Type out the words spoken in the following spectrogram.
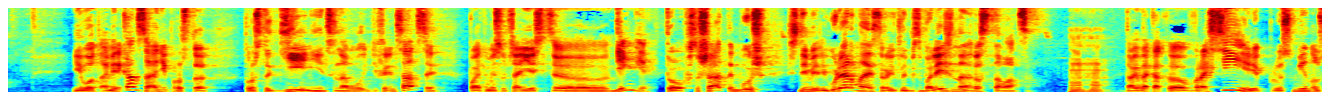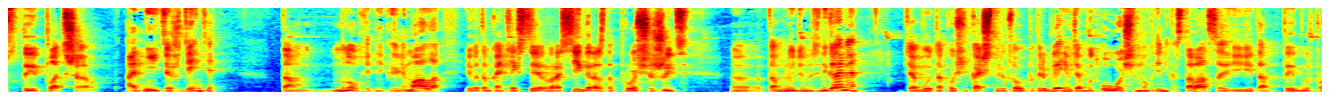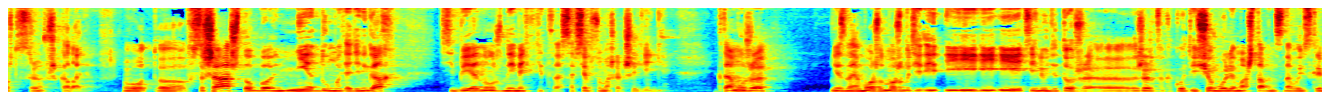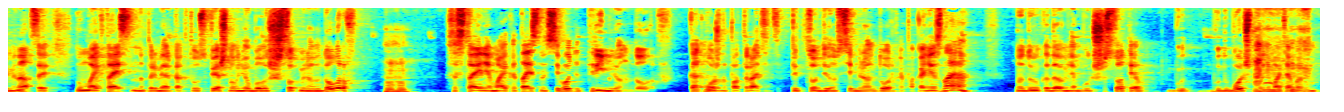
И вот американцы, они просто, просто гении ценовой дифференциации – Поэтому, если у тебя есть э, деньги, то в США ты будешь с ними регулярно и сравнительно безболезненно расставаться. Угу. Тогда как э, в России плюс-минус ты платишь э, одни и те же деньги, там много денег или мало, и в этом контексте в России гораздо проще жить э, там людям с деньгами, у тебя будет такое очень качественное люксовое потребление, у тебя будет очень много денег оставаться, и там ты будешь просто совершенно в шоколаде. Вот. Э, в США, чтобы не думать о деньгах, тебе нужно иметь какие-то совсем сумасшедшие деньги. К тому же не знаю, может, может быть, и, и, и, и эти люди тоже э, жертвы какой-то еще более масштабной ценовой дискриминации. Ну, Майк Тайсон, например, как-то успешно, у него было 600 миллионов долларов. Угу. Состояние Майка Тайсона сегодня 3 миллиона долларов. Как можно потратить 597 миллионов долларов, я пока не знаю. Но думаю, когда у меня будет 600, я буду, больше понимать об этом.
